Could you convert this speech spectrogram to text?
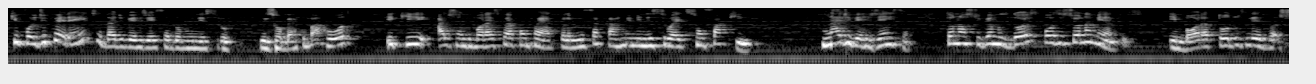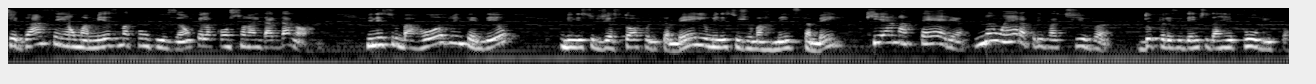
que foi diferente da divergência do ministro Luiz Roberto Barroso e que Alexandre de Moraes foi acompanhado pela ministra Carmen e ministro Edson Fachin. Na divergência, então nós tivemos dois posicionamentos embora todos chegassem a uma mesma conclusão pela constitucionalidade da norma. Ministro Barroso entendeu, ministro Dias Toffoli também e o ministro Gilmar Mendes também, que a matéria não era privativa do presidente da República,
